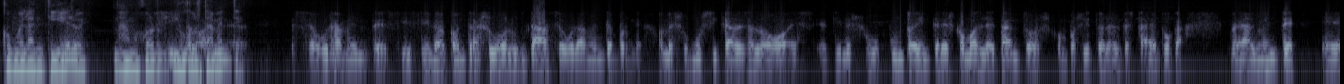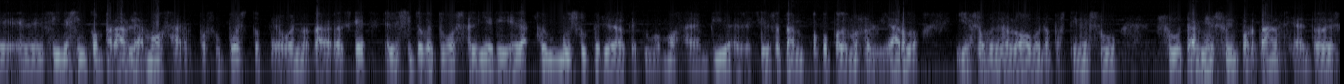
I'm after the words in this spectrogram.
como el antihéroe, a lo mejor injustamente. Eh, seguramente, sí, sí, contra su voluntad, seguramente, porque, hombre, su música, desde luego, es, eh, tiene su punto de interés como el de tantos compositores de esta época. Realmente, eh, en fin, es incomparable a Mozart, por supuesto, pero bueno, la verdad es que el éxito que tuvo Salieri era, fue muy superior al que tuvo Mozart en vida, es decir, eso tampoco podemos olvidarlo. Y eso, desde luego, bueno, pues tiene su, su también su importancia. Entonces,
